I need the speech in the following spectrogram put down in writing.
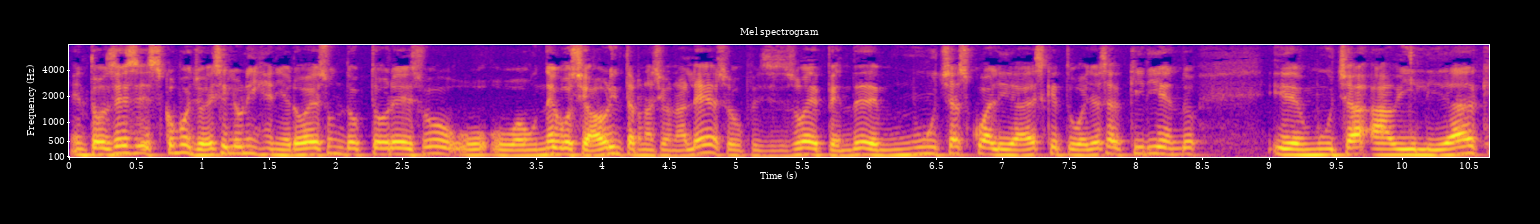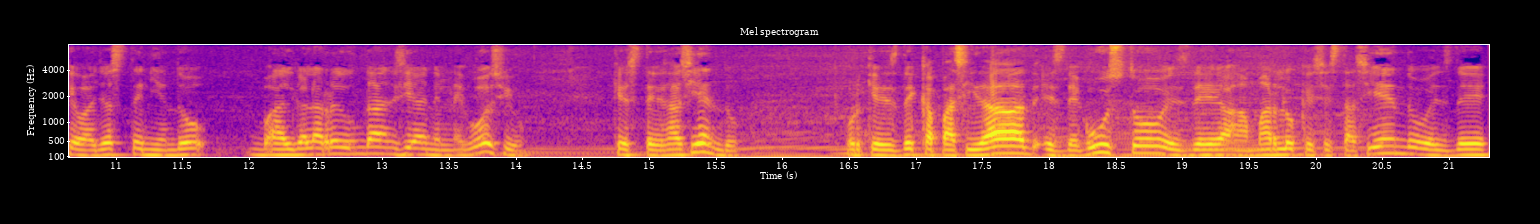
Entonces es como yo decirle a un ingeniero eso, un doctor eso, o, a un negociador internacional eso, pues eso depende de muchas cualidades que tú vayas adquiriendo y de mucha habilidad que vayas teniendo, valga la redundancia, en el negocio que estés haciendo. Porque es de capacidad, es de gusto, es de amar lo que se está haciendo, es de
